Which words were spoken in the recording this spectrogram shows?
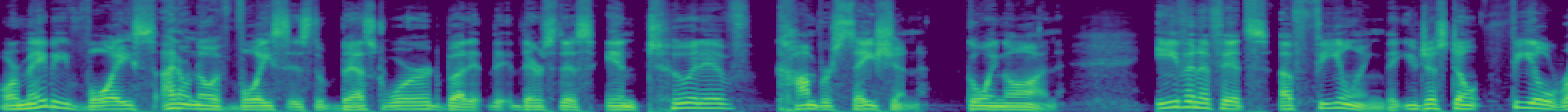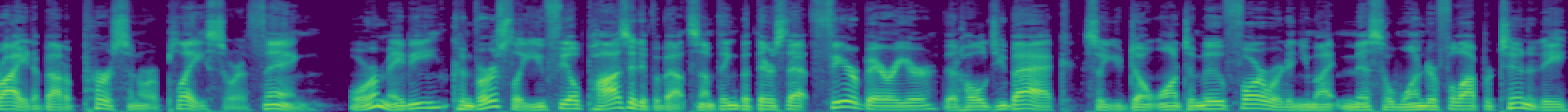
Or maybe voice, I don't know if voice is the best word, but it, there's this intuitive conversation going on. Even if it's a feeling that you just don't feel right about a person or a place or a thing. Or maybe conversely, you feel positive about something, but there's that fear barrier that holds you back, so you don't want to move forward and you might miss a wonderful opportunity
